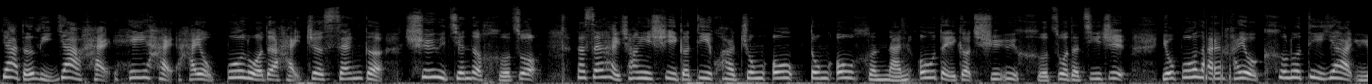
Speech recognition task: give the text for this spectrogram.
亚德里亚海、黑海还有波罗的海这三个区域间的合作。那三海倡议是一个地跨中欧、东欧。和南欧的一个区域合作的机制，由波兰还有克罗地亚于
